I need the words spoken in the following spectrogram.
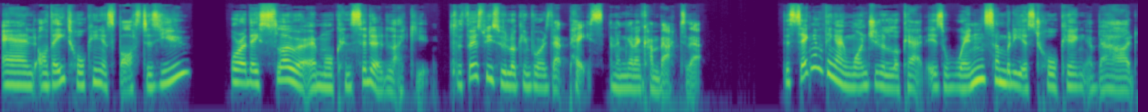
And are they talking as fast as you? Or are they slower and more considered like you? So the first piece we're looking for is that pace. And I'm going to come back to that. The second thing I want you to look at is when somebody is talking about,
